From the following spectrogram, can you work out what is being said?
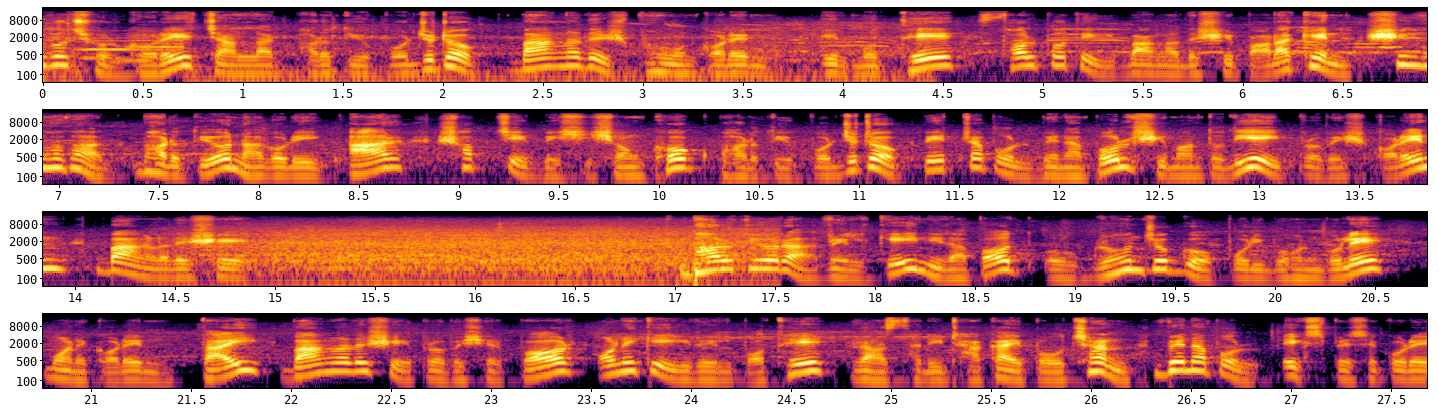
বছর গড়ে চার লাখ ভারতীয় পর্যটক বাংলাদেশ ভ্রমণ করেন। এর মধ্যে স্থলপথেই বাংলাদেশে পা রাখেন সিংহভাগ ভারতীয় নাগরিক। আর সবচেয়ে বেশি সংখ্যক ভারতীয় পর্যটক পেট্রাপোল, বেনাপোল সীমান্ত দিয়েই প্রবেশ করেন বাংলাদেশে। ভারতীয়রা রেলকেই নিরাপদ ও গ্রহণযোগ্য পরিবহন বলে মনে করেন। তাই বাংলাদেশে প্রবেশের পর অনেকেই রেলপথে রাজধানী ঢাকায় পৌঁছান বেনাপোল এক্সপ্রেসে করে।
